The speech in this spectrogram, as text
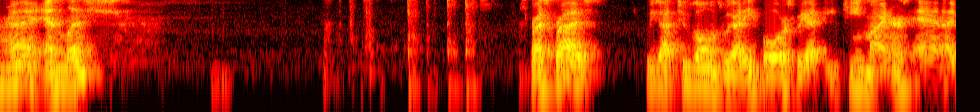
All right, endless. surprise, surprise, we got two golems, we got eight bowlers, we got 18 miners, and I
